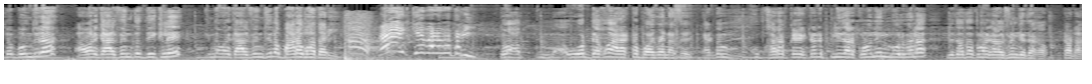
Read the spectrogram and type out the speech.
তো বন্ধুরা আমার গার্লফ্রেন্ড তো দেখলে কিন্তু আমার গার্লফ্রেন্ড ছিল বারো ভাতারি। কে তো ওর দেখো আর একটা বয়ফ্রেন্ড আছে। একদম খুব খারাপ ক্যারেক্টার প্লিজ আর কোনোদিন বলবে না যে দাদা তোমার গার্লফ্রেন্ডকে দেখাও। টাটা।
